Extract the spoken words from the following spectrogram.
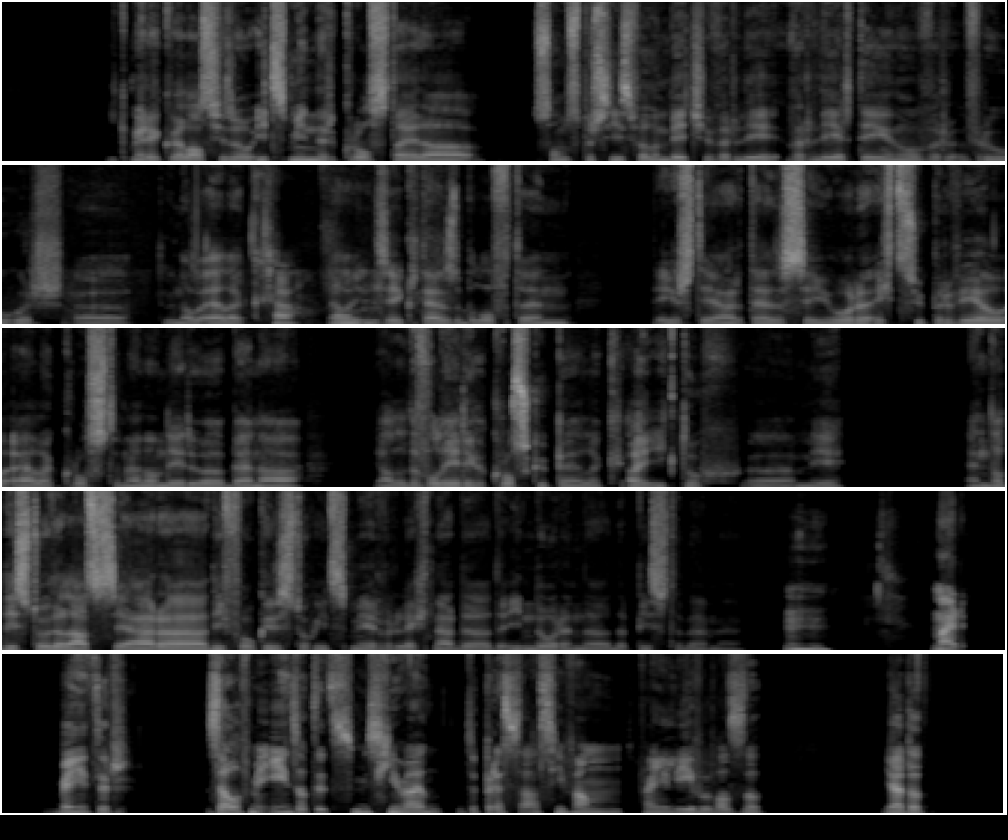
ik merk wel als je zo iets minder crost, dat je dat soms precies wel een beetje verle- verleert tegenover vroeger. eh, toen dat we eigenlijk, Ja, ja, zeker tijdens de belofte en de eerste jaren tijdens de senioren, echt superveel eigenlijk crosten. Hè. Dan deden we bijna ja, de, de volledige crosscup eigenlijk. Allee, ik toch eh, mee. En dat is toch de laatste jaren, die focus is toch iets meer verlegd naar de, de indoor en de, de piste bij mij. Mhm. Maar ben je het er zelf mee eens dat dit misschien wel de prestatie van, van je leven was? Dat, ja, dat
